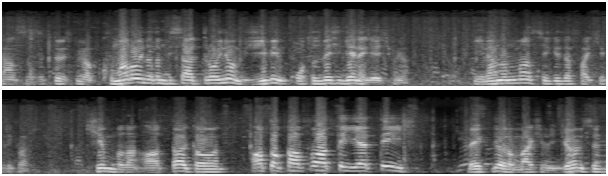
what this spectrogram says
şanssızlıkta üstüm yok. Kumar oynadım bir saattir oynuyorum. Jibim 35'i gene geçmiyor. İnanılmaz şekilde fakirlik var. Kim bu lan? Atta kavun. Ato kafa attı yetiş. Bekliyorum bak şimdi gömsün.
